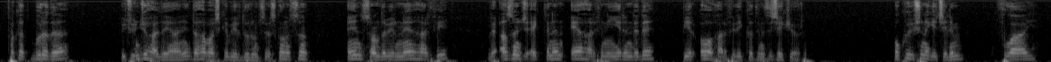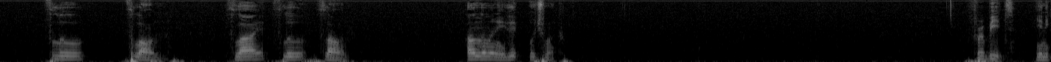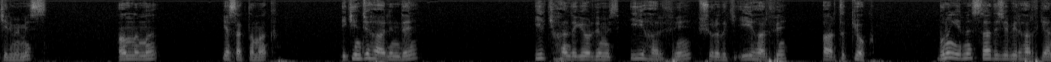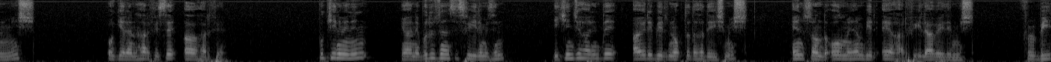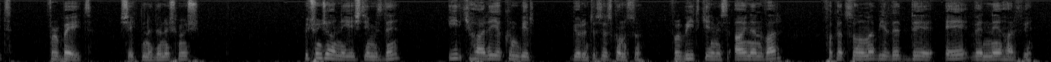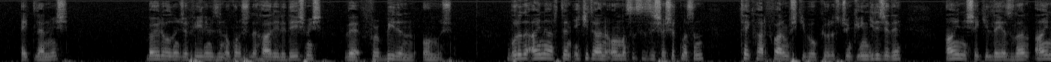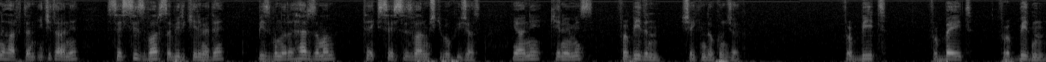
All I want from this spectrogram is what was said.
Fakat burada üçüncü halde yani daha başka bir durum söz konusu. En sonda bir N harfi ve az önce eklenen E harfinin yerinde de bir O harfi dikkatimizi çekiyor. Okuyuşuna geçelim. Fly, flew, flown. Fly, flew, flown. Anlamı neydi? Uçmak. Forbid yeni kelimemiz. Anlamı yasaklamak. İkinci halinde ilk halde gördüğümüz i harfi, şuradaki i harfi artık yok. Bunun yerine sadece bir harf gelmiş. O gelen harf ise a harfi. Bu kelimenin yani bu düzensiz fiilimizin ikinci halinde ayrı bir nokta daha değişmiş. En sonda olmayan bir e harfi ilave edilmiş. Forbid forbade şekline dönüşmüş. Üçüncü haline geçtiğimizde ilk hale yakın bir görüntü söz konusu. Forbid kelimesi aynen var fakat sonuna bir de D, E ve N harfi eklenmiş. Böyle olunca fiilimizin okunuşu da haliyle değişmiş ve forbidden olmuş. Burada aynı harften iki tane olması sizi şaşırtmasın. Tek harf varmış gibi okuyoruz. Çünkü İngilizce'de aynı şekilde yazılan aynı harften iki tane sessiz varsa bir kelimede biz bunları her zaman tek sessiz varmış gibi okuyacağız. Yani kelimemiz forbidden şeklinde okunacak. Forbid, forbade, forbidden.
